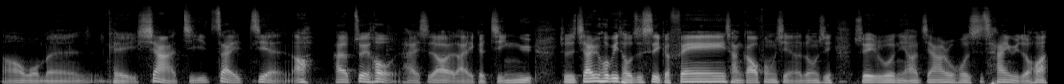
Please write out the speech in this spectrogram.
然后我们可以下集再见啊。还有最后还是要来一个警语，就是加密货币投资是一个非常高风险的东西，所以如果你要加入或是参与的话，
